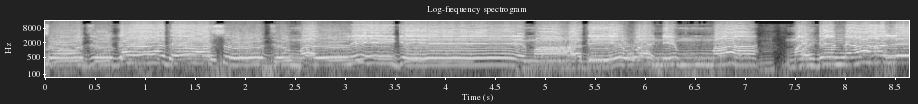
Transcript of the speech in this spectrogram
ಸೋಜುಗಾದ ಸೂಜು ಮಲ್ಲಿಗೆ. ಮಹಾದೇವ ನಿಮ್ಮ ಮಂಡ್ಯ ಮ್ಯಾಲೆ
